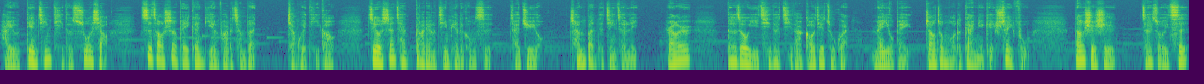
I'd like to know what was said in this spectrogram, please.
还有电晶体的缩小，制造设备跟研发的成本将会提高。只有生产大量晶片的公司才具有成本的竞争力。然而，德州仪器的其他高阶主管没有被张忠谋的概念给说服。当时是再说一次，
